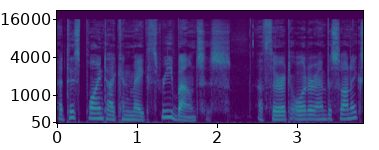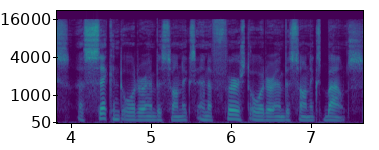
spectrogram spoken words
At this point I can make three bounces. A third order ambisonics, a second order ambisonics and a first order ambisonics bounce.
